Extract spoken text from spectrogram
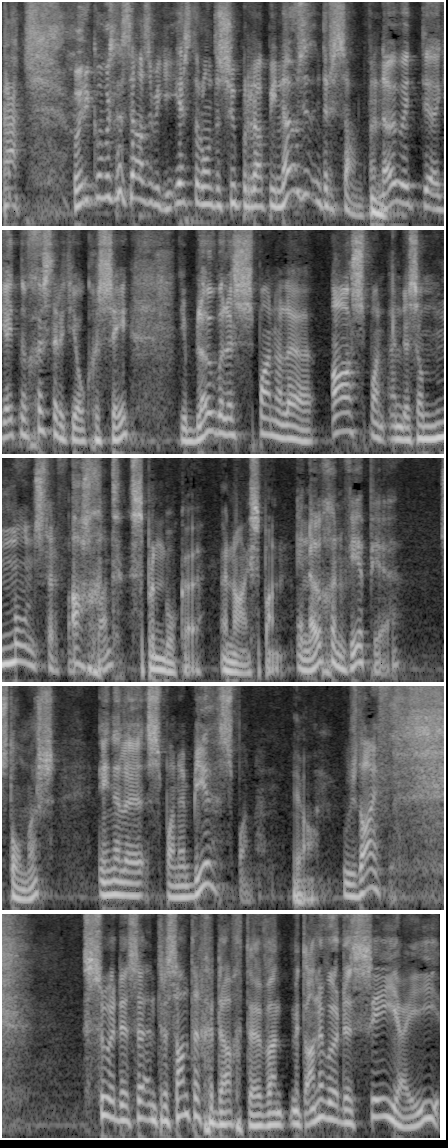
Hoorie, kom ons gesels 'n bietjie. Eerste ronde Super Rugby. Nou is dit interessant. Want nou het uh, jy het nou gister het jy ook gesê, die Blou Bulle span hulle A-span in, dis 'n monster van 'n span. Springbokke, 'n nice span. En nou gaan WP Stommers en hulle spanne B spanne. Ja. Hoe's daai? So dis 'n interessante gedagte want met ander woorde sê jy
